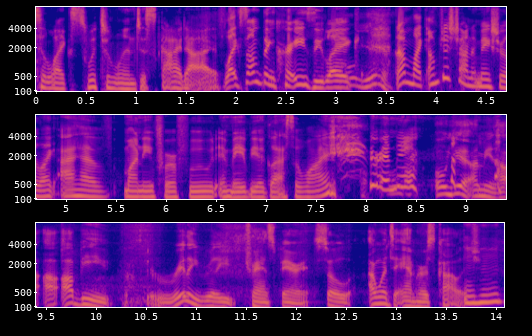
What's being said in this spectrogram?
to like Switzerland to skydive, like something crazy. Like, oh yeah. and I'm like, I'm just trying to make sure like I have money for food and maybe a glass of wine here and there. Oh yeah, I mean, I, I'll, I'll be really, really transparent. So I went to Amherst College, Mhm.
